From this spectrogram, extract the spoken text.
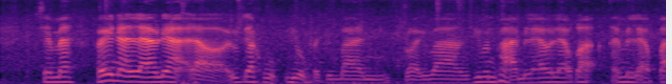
ำใช่ไหมเพราะฉะนั้นแล้วเนี่ยเรารู้จักอยู่ปัจจุบันปล่อยวางที่มันผ่านไปแล้วแล้วก็ให้มันแล้วไป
